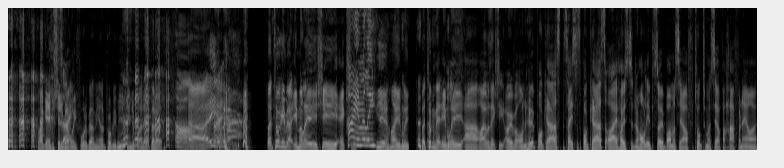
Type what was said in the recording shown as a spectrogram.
if I gave a shit about what you thought about me, I'd probably be offended by that. But uh, Aw, uh, but talking about Emily, she actually Hi, Emily. Yeah, hi Emily. But talking about Emily, uh, I was actually over on her podcast, the Tasteless Podcast. I hosted a whole episode by myself, talked to myself for half an hour,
